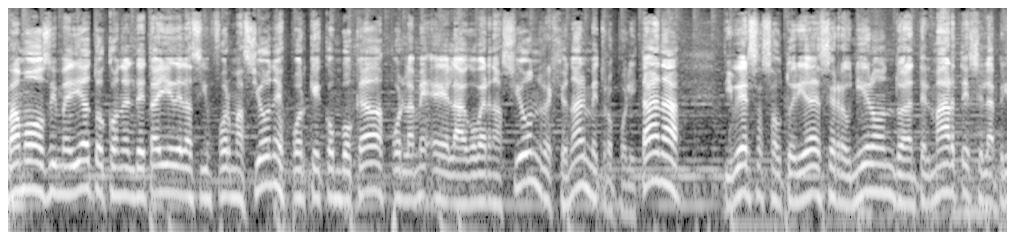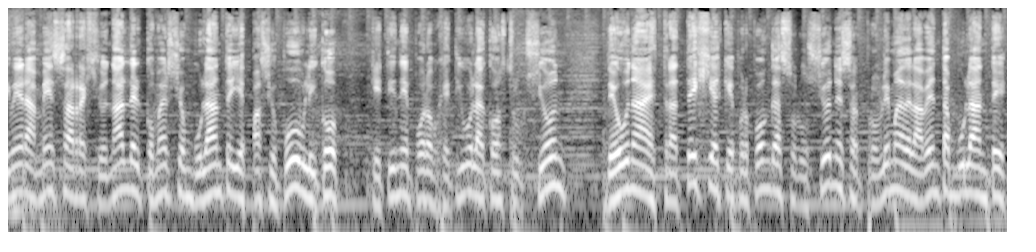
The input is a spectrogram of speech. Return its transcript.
Vamos de inmediato con el detalle de las informaciones porque convocadas por la, eh, la, gobernación regional metropolitana, diversas autoridades se reunieron durante el martes en la primera mesa regional del comercio ambulante y espacio público que tiene por objetivo la construcción de una estrategia que proponga soluciones al problema de la venta ambulante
